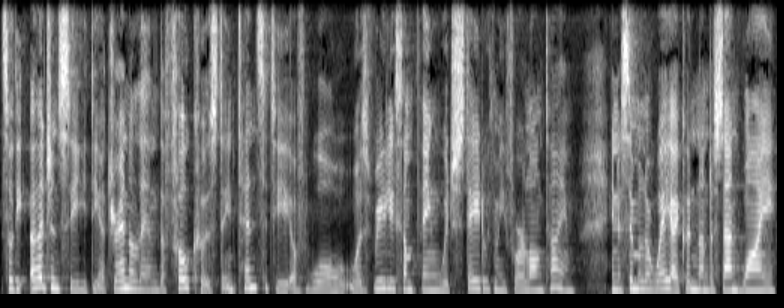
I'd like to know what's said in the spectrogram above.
So the urgency, the adrenaline, the focus, the intensity of war was really something which stayed with me for a long time. In a similar way, I couldn't understand why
